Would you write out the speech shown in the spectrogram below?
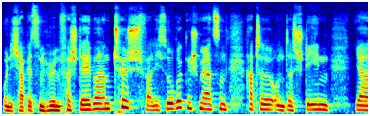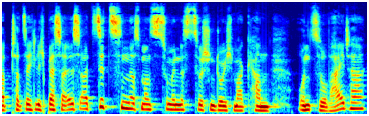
und ich habe jetzt einen höhenverstellbaren Tisch, weil ich so Rückenschmerzen hatte und das Stehen ja tatsächlich besser ist als Sitzen, dass man es zumindest zwischendurch mal kann und so weiter.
